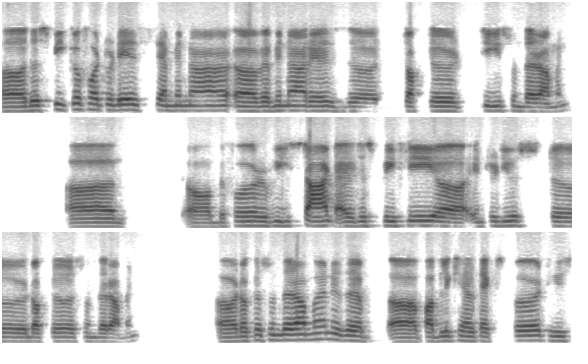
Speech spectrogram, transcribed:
the speaker for today's seminar webinar is Dr. T. Sundararaman. Uh, before we start, I'll just briefly uh, introduce Dr. Sundararaman. Uh, Dr. Sundararaman is a uh, public health expert. He's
